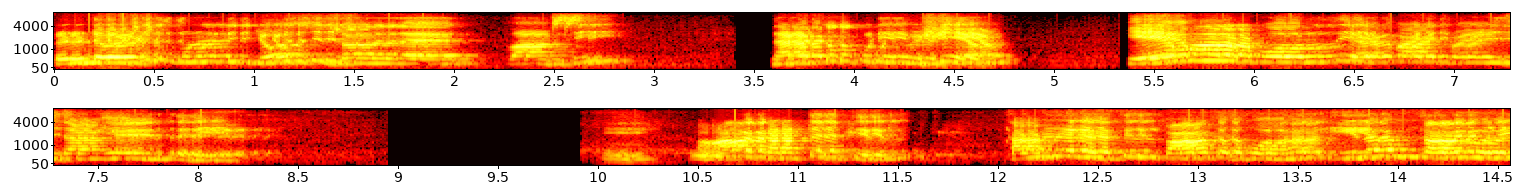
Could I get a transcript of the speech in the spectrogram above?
ரெண்டு வருஷத்துக்கு முன்னாடி ஜோசி சொன்ன வாம்சி நடக்கக்கூடிய விஷயம் ஏமாற போறது எடப்பாடி பழனிசாமியா என்று தெரியவில்லை ம். ஆன கட்டத்தில் தமிழகத்தில் பார்க்க போனால் இளம் தலைவரை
